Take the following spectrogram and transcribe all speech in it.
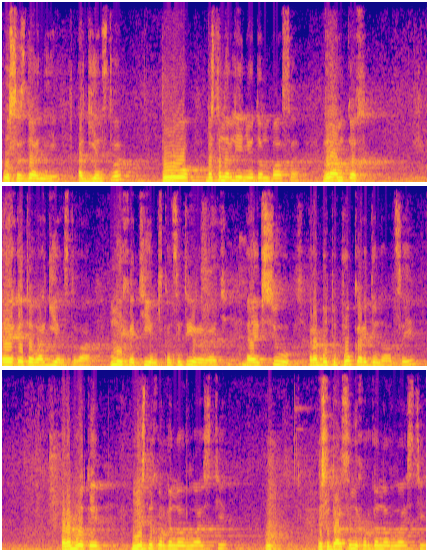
о создании агентства по восстановлению Донбасса. В рамках э, этого агентства мы хотим сконцентрировать э, всю работу по координации работы местных органов власти, государственных органов власти,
